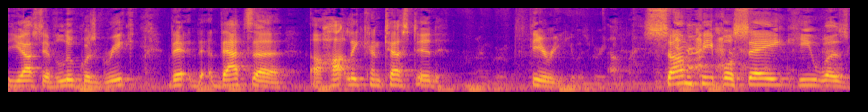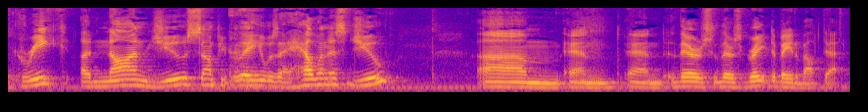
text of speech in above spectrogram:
you asked if Luke was Greek. Th- th- That's a, a hotly contested theory. Some people say he was Greek, a non Jew. Some people say he was a Hellenist Jew. Um, and and there's, there's great debate about that.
